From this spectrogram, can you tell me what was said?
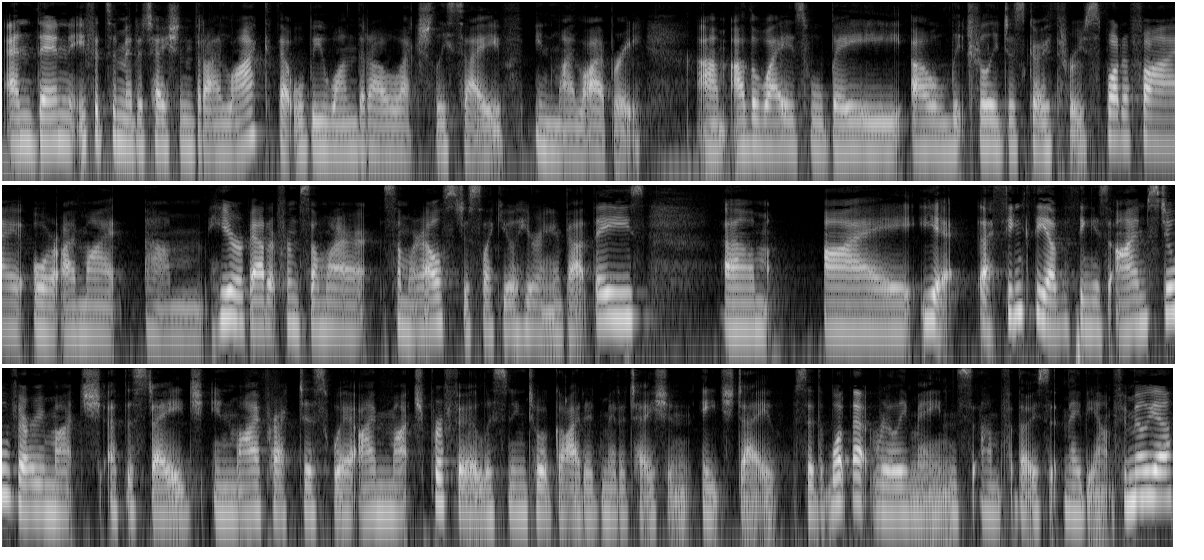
And then if it's a meditation that I like, that will be one that I will actually save in my library. Um, other ways will be I'll literally just go through Spotify, or I might um, hear about it from somewhere somewhere else, just like you're hearing about these. Um, I, yeah, I think the other thing is I'm still very much at the stage in my practice where I much prefer listening to a guided meditation each day. So, that what that really means, um, for those that maybe aren't familiar,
